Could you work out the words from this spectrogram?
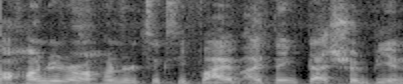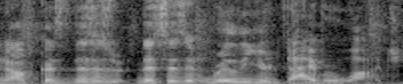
100 or 165, I think that should be enough because this is this isn't really your diver watch.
